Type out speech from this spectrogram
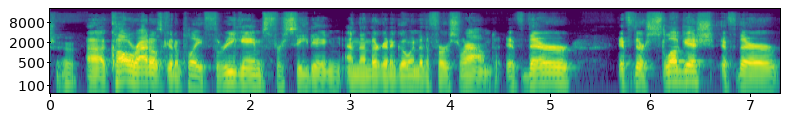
sure. uh, Colorado's going to play three games for seeding, and then they're going to go into the first round. If they're if they're sluggish, if they're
